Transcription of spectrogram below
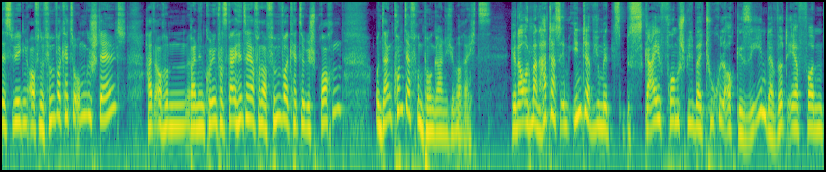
deswegen auf eine Fünferkette umgestellt, hat auch im, bei den Kollegen von Sky hinterher von einer Fünferkette gesprochen und dann kommt der Frimpong gar nicht über rechts. Genau, und man hat das im Interview mit Sky vorm Spiel bei Tuchel auch gesehen. Da wird er von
